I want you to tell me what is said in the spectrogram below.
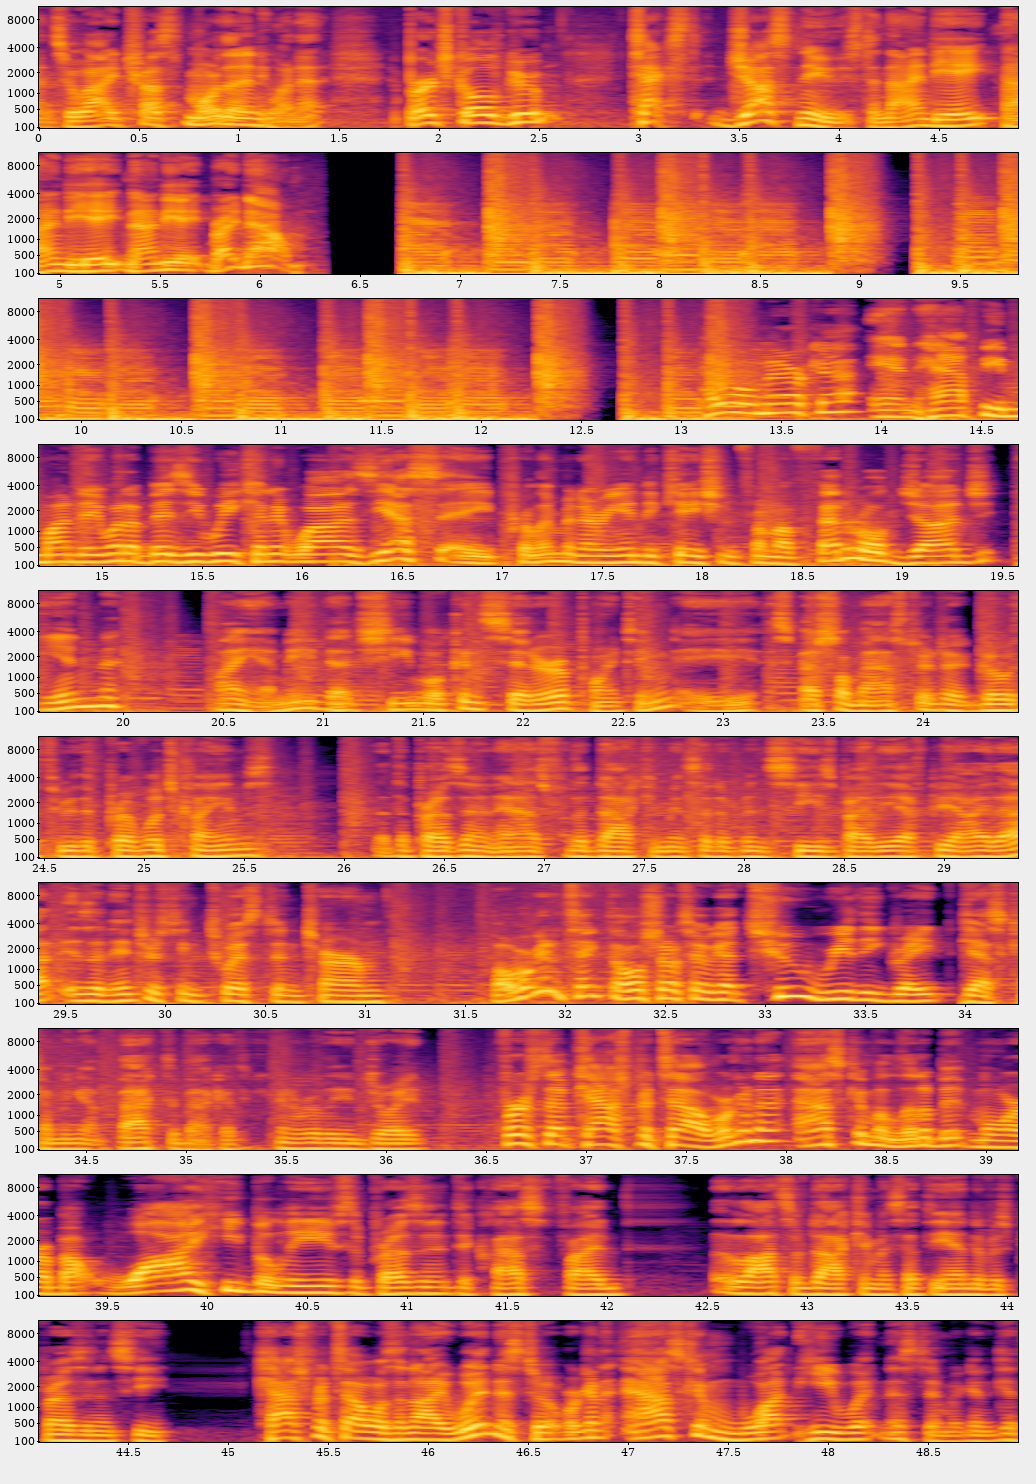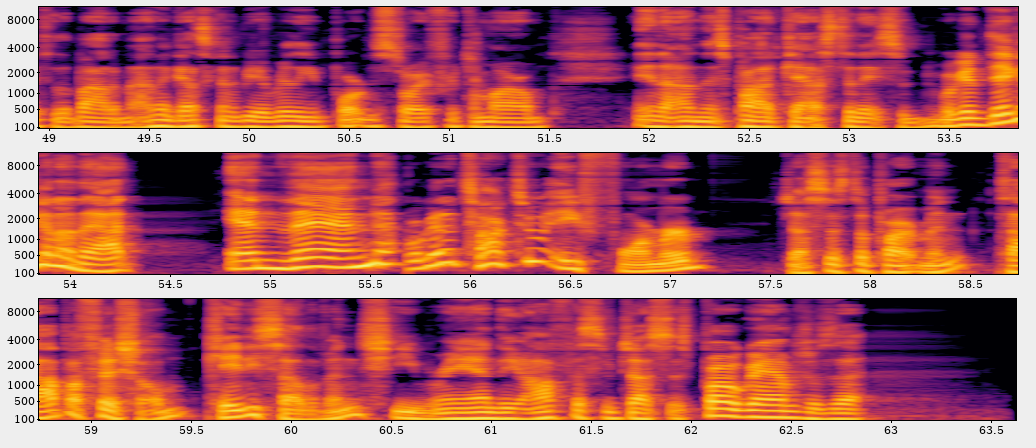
friends who I trust more than anyone at Birch Gold Group. Text Just News to 989898 right now. Hello, America, and happy Monday. What a busy weekend it was. Yes, a preliminary indication from a federal judge in Miami that she will consider appointing a special master to go through the privilege claims that the president has for the documents that have been seized by the FBI. That is an interesting twist and term. But we're going to take the whole show today. We've got two really great guests coming up back to back. I think you're going to really enjoy it. First up, Kash Patel. We're going to ask him a little bit more about why he believes the president declassified lots of documents at the end of his presidency. Kash Patel was an eyewitness to it. We're going to ask him what he witnessed, and we're going to get to the bottom. I think that's going to be a really important story for tomorrow and on this podcast today. So we're going to dig in on that. And then we're going to talk to a former Justice Department top official, Katie Sullivan. She ran the Office of Justice Programs, was a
